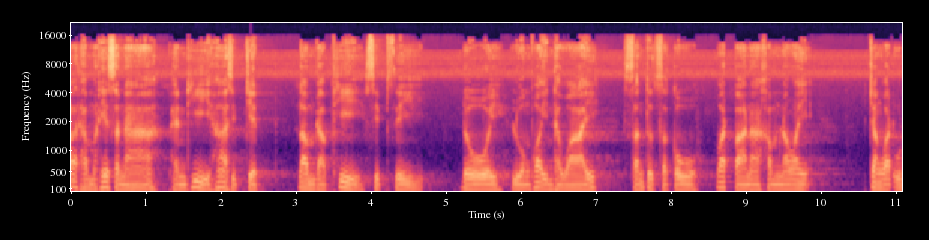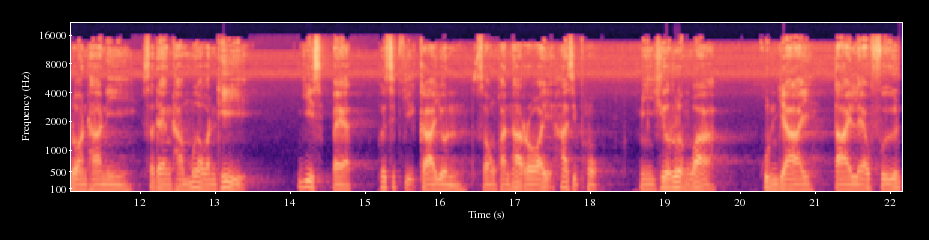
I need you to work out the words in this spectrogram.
พระธรรมเทศนาแผ่นที่ 57 ลำดับที่ 14 โดยหลวงพ่ออินถวาย สันตุสโก วัดป่านาคำน้อย จังหวัดอุดรธานี แสดงธรรมเมื่อวันที่ 28 พฤศจิกายน 2556 มีชื่อเรื่องว่า คุณยายตายแล้วฟื้น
